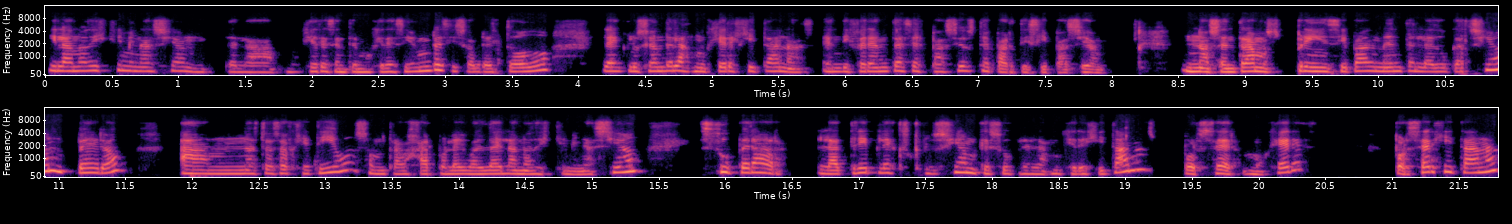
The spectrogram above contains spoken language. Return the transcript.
y la no discriminación de las mujeres entre mujeres y hombres y sobre todo la inclusión de las mujeres gitanas en diferentes espacios de participación. Nos centramos principalmente en la educación, pero nuestros objetivos son trabajar por la igualdad y la no discriminación, superar la triple exclusión que sufren las mujeres gitanas por ser mujeres, por ser gitanas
